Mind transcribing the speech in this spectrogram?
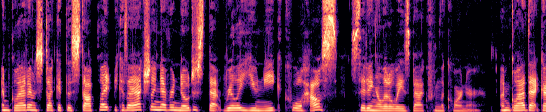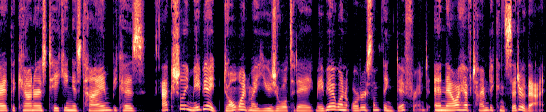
I'm glad I'm stuck at this stoplight because I actually never noticed that really unique, cool house sitting a little ways back from the corner. I'm glad that guy at the counter is taking his time because actually, maybe I don't want my usual today. Maybe I want to order something different. And now I have time to consider that.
